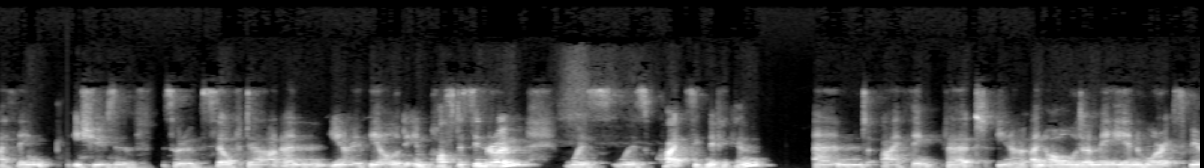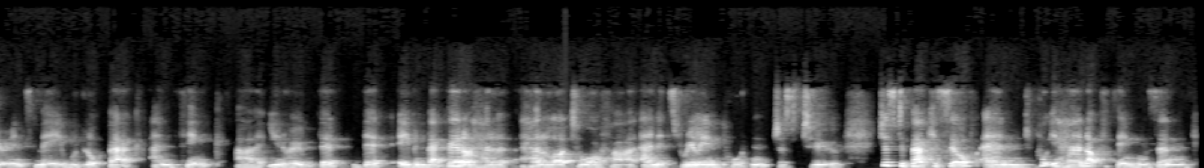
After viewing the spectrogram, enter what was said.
I think issues of sort of self doubt and you know the old imposter syndrome was was quite significant and I think that, you know, an older me and a more experienced me would look back and think, uh, you know, that that even back then I had a had a lot to offer. And it's really important just to just to back yourself and put your hand up for things and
